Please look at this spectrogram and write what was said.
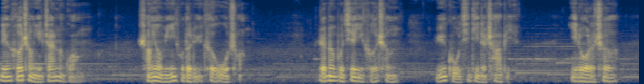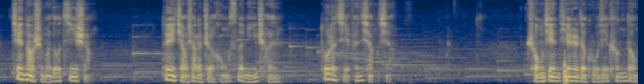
连河城也沾了光。常有迷途的旅客误闯，人们不介意河城与古迹地的差别，一落了车，见到什么都激赏，对脚下的赭红色的泥尘多了几分想象。重见天日的古迹坑洞，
